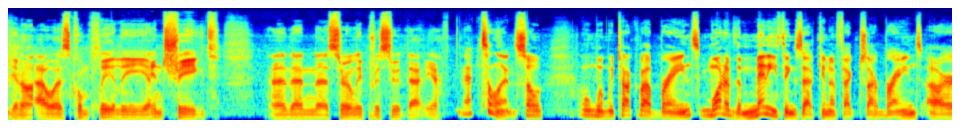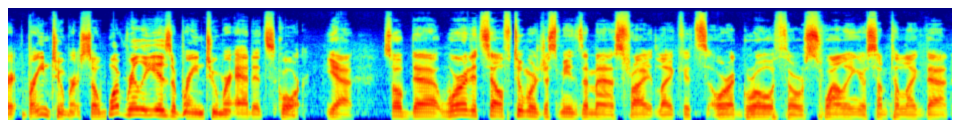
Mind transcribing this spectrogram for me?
you know, I was completely intrigued and then uh, certainly pursued that. Yeah. Excellent. So when we talk about brains, one of the many things that can affect our brains are brain tumors. So what really is a brain tumor at its core? Yeah. So the word itself, tumor, just means a mass, right? Like it's or a growth or swelling or something like that.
